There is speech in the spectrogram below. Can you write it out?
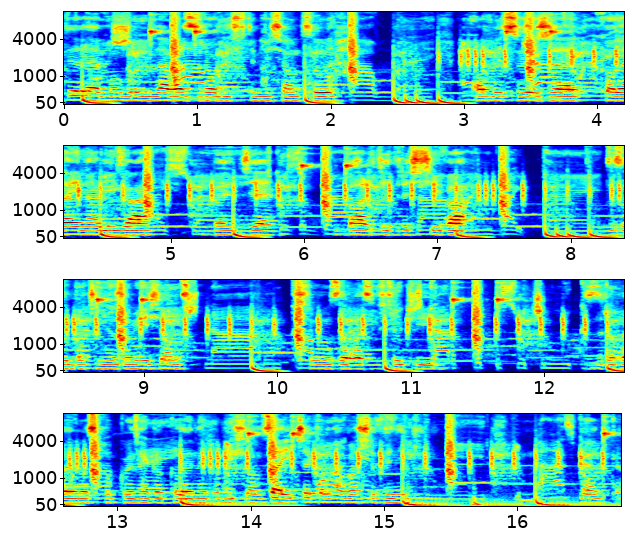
Tyle mogłem dla Was zrobić w tym miesiącu. Obiecuję, że kolejna liga będzie bardziej treściwa. Do zobaczenia za miesiąc. Trzymam za Was kciuki. Zdrowego, spokojnego kolejnego miesiąca i czekam na Wasze wyniki. Piątka.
